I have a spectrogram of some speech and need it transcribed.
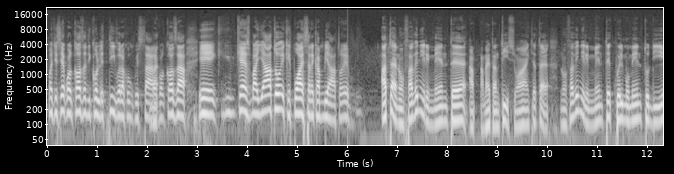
ma ci sia qualcosa di collettivo da conquistare, Ma- qualcosa eh, che è sbagliato e che può essere cambiato. E A te non fa venire in mente, a, a me tantissimo, ma anche a te, non fa venire in mente quel momento di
